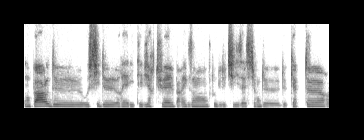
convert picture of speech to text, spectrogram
On parle aussi de réalité virtuelle, par exemple, ou de l'utilisation de, de, capteurs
